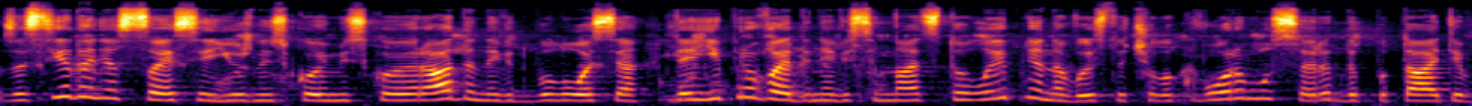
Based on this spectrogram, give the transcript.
Засідання сесії Южницької міської ради не відбулося. Для її проведення 18 липня не вистачило кворуму серед депутатів.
